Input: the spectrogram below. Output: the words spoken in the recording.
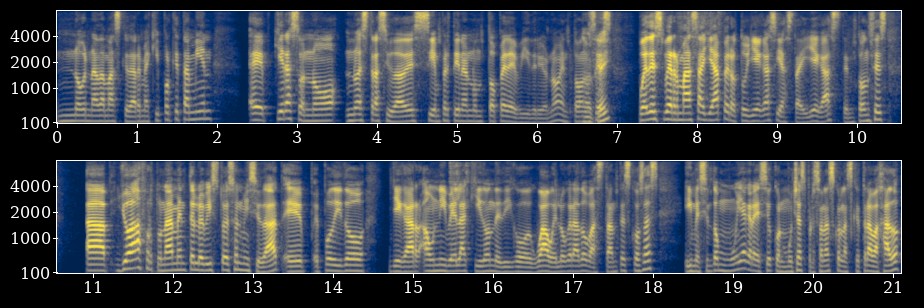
no nada más quedarme aquí, porque también, eh, quieras o no, nuestras ciudades siempre tienen un tope de vidrio, ¿no? Entonces, puedes ver más allá, pero tú llegas y hasta ahí llegaste. Entonces, uh, yo afortunadamente lo he visto eso en mi ciudad, he podido llegar a un nivel aquí donde digo, wow, he logrado bastantes cosas y me siento muy agradecido con muchas personas con las que he trabajado,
